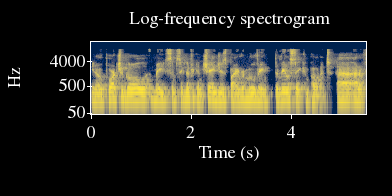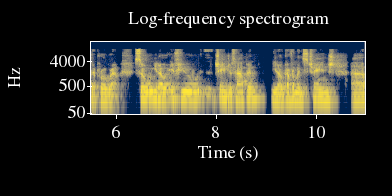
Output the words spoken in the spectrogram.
You know, Portugal made some significant changes by removing the real estate component uh, out of their program. So you know, if you changes happen, you know, governments change, uh,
